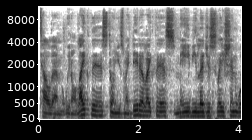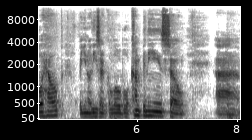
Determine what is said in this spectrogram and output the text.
tell them we don't like this, don't use my data like this. Maybe legislation will help, but you know these are global companies, so uh,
